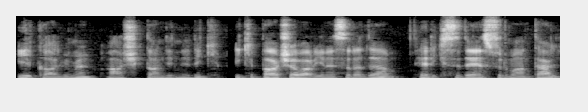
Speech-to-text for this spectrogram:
ilk albümü Aşık'tan dinledik. İki parça var yine sırada. Her ikisi de enstrümantal.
